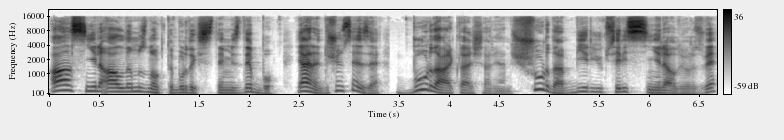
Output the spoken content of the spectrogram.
Al sinyali aldığımız nokta buradaki sistemimizde bu. Yani düşünsenize burada arkadaşlar yani şurada bir yükseliş sinyali alıyoruz ve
